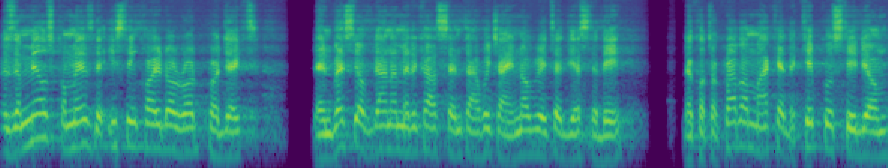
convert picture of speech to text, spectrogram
President Mills commenced the Eastern Corridor Road Project, the University of Ghana Medical Center, which I inaugurated yesterday, the Kotokuraba Market, the Cape Coast Stadium,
